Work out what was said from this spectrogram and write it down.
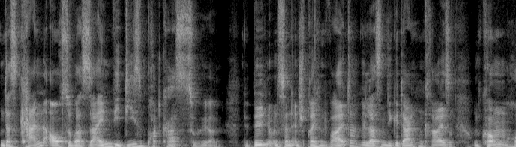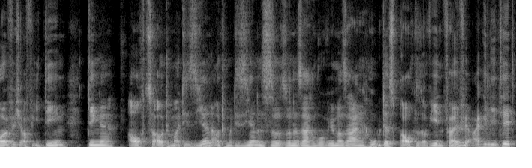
Und das kann auch sowas sein, wie diesen Podcast zu hören. Wir bilden uns dann entsprechend weiter, wir lassen die Gedanken kreisen und kommen häufig auf Ideen, Dinge auch zu automatisieren. Automatisieren ist so, so eine Sache, wo wir mal sagen, hu, das braucht es auf jeden Fall Mhm. für Agilität.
